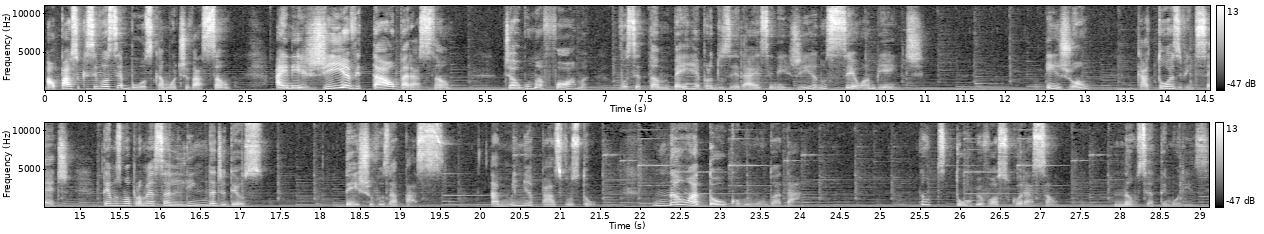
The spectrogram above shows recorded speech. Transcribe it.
Ao passo que, se você busca a motivação, a energia vital para a ação, de alguma forma você também reproduzirá essa energia no seu ambiente. Em João 14, 27, temos uma promessa linda de Deus: Deixo-vos a paz a minha paz vos dou. Não a dou como o mundo a dá. Não disturbe o vosso coração, não se atemorize.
